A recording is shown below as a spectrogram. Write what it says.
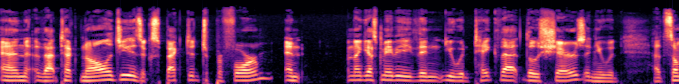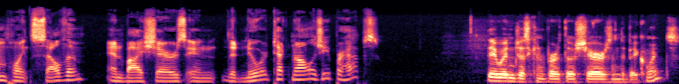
and that technology is expected to perform and and I guess maybe then you would take that those shares and you would at some point sell them and buy shares in the newer technology perhaps. they wouldn't just convert those shares into bitcoins.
